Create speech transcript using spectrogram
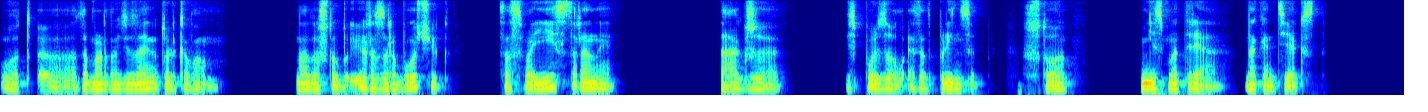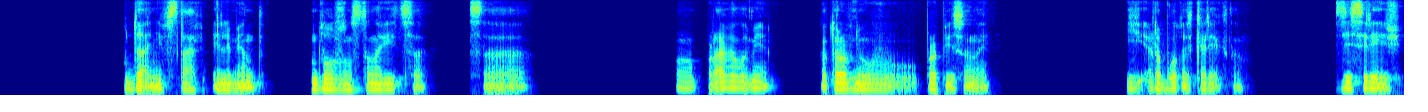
вот э, от атомарного дизайна только вам. Надо, чтобы и разработчик со своей стороны также использовал этот принцип что несмотря на контекст, куда ни вставь элемент, должен становиться с э, правилами, которые в него прописаны, и работать корректно. Здесь речь,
